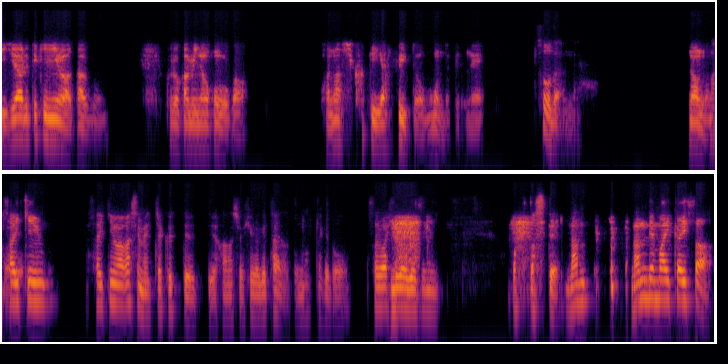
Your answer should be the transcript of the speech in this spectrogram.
ビジュアル的には多分黒髪の方が話しかけやすいとは思うんだけどね。そうだよね。まあ、なんなんだろう。最近、最近和菓子めっちゃ食ってるっていう話を広げたいなと思ったけど、それは広げずに 置くとして、なんなんで毎回さ、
